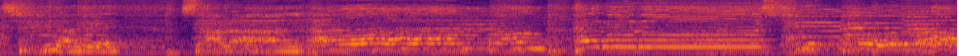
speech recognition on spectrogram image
진하게 사랑 한번 해보고 싶어라!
